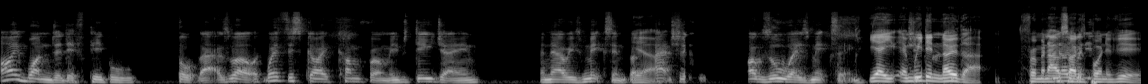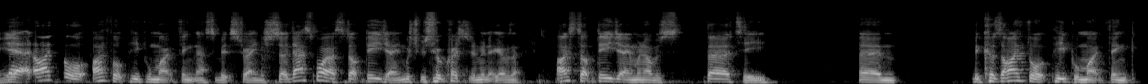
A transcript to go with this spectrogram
I I wondered if people thought that as well. Where's this guy come from? He was DJing and now he's mixing, but Yeah. actually I was always mixing. Yeah, and we didn't know that from an outsider's point of view. Yeah. Yeah. and I thought I thought people might think that's a bit strange. So that's why I stopped DJing, which was your question a minute ago. wasn't it? I stopped DJing when I was 30. Um because I thought people might think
